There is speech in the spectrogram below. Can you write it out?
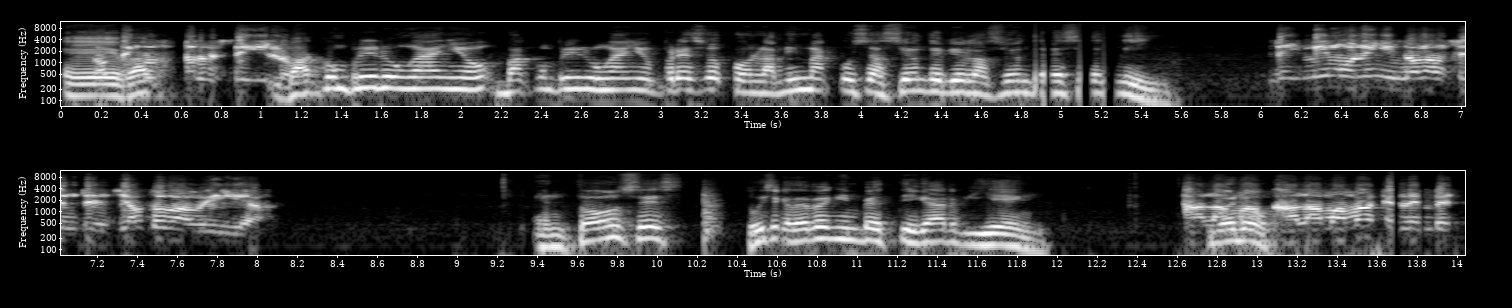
Eh, no va, a cumplir un año, va a cumplir un año preso con la misma acusación de violación de ese niño. Del mismo niño y no lo han sentenciado todavía. Entonces, tú dices que deben investigar bien. A la, Bueno, ma- a la mamá que le investigue.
